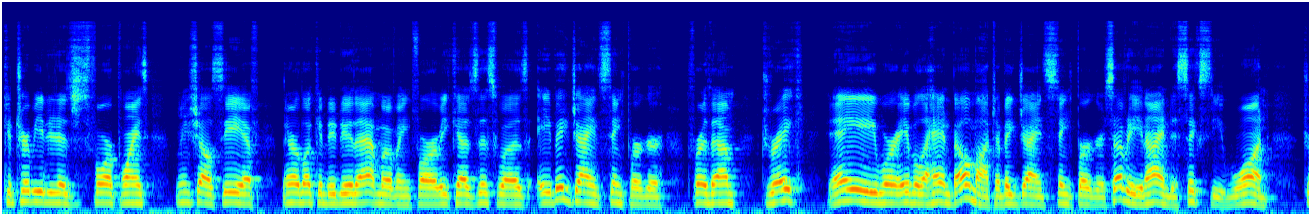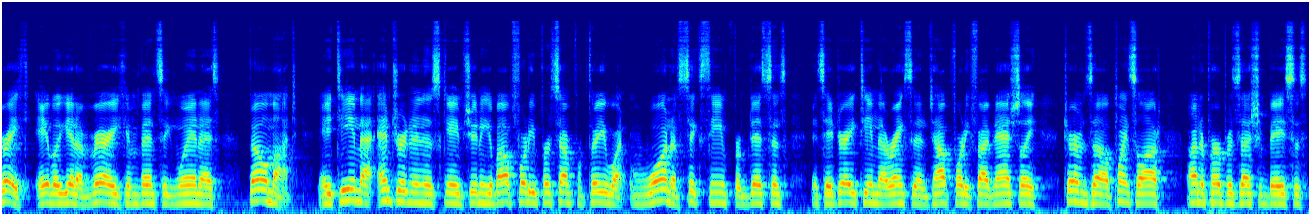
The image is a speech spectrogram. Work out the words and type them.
contributed just four points. We shall see if they're looking to do that moving forward because this was a big giant stinkburger for them. Drake, they were able to hand Belmont a big giant stinkburger, 79 to 61. Drake able to get a very convincing win as Belmont, a team that entered in this game shooting about 40% from three, went 1 of 16 from distance. It's a Drake team that ranks in the top 45 nationally in terms of points allowed on a per possession basis.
